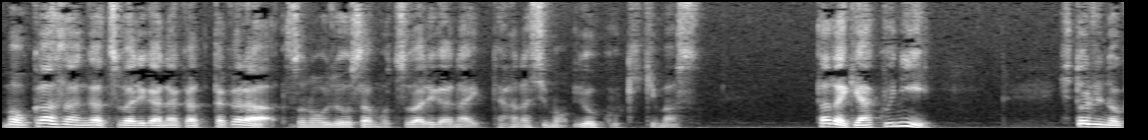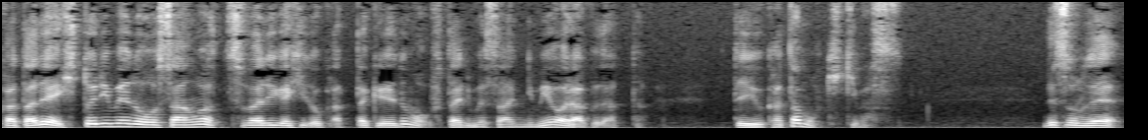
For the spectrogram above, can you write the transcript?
まあ、お母さんがつわりがなかったからそのお嬢さんもつわりがないって話もよく聞きます。ただ逆に1人の方で1人目のお産はつわりがひどかったけれども2人目3人目は楽だったっていう方も聞きますですので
